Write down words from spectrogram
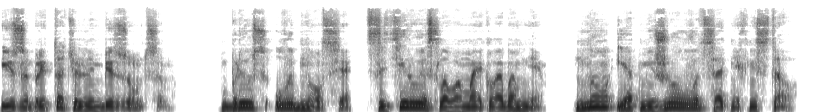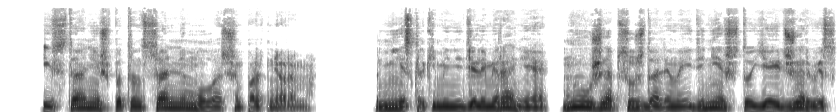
изобретательным безумцем. Брюс улыбнулся, цитируя слова Майкла обо мне, но и отмежевываться от них не стал. И станешь потенциальным младшим партнером. Несколькими неделями ранее мы уже обсуждали наедине, что я и Джервис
